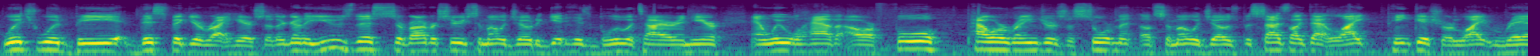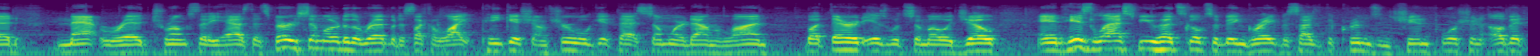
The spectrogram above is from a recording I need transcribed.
which would be this figure right here. So they're going to use this Survivor Series Samoa Joe to get his blue attire in here, and we will have our full Power Rangers assortment of Samoa Joes, besides like that light pinkish or light red, matte red trunks that he has that's very similar to the red, but it's like a light pinkish. I'm sure we'll get that somewhere down the line. But there it is with Samoa Joe. And his last few head sculpts have been great besides the crimson chin portion of it.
